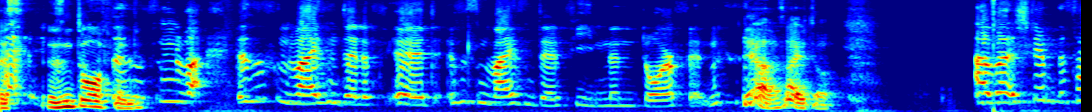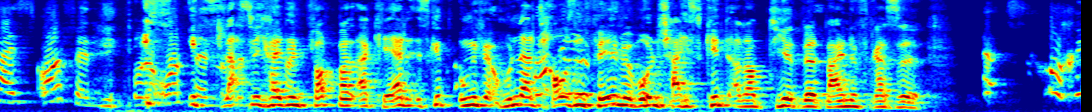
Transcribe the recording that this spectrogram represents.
ist. Das ist ein Das Dorfind. ist ein, das ist ein Waisendelfin, äh, das ist ein Waisendelfin, ein Dolphin. Ja, sag ich doch. Aber stimmt, das heißt Orphan. Oder Ich, Orphan. jetzt oder lass mich halt den Plot mal erklären. Es gibt ungefähr 100.000 Filme, wo ein scheiß Kind adoptiert wird, meine Fresse. Sorry.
